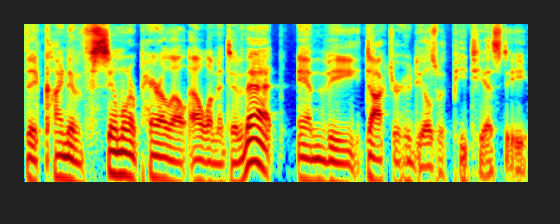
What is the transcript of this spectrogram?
the kind of similar parallel element of that, and the doctor who deals with PTSD.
